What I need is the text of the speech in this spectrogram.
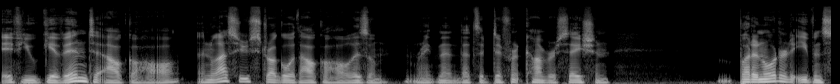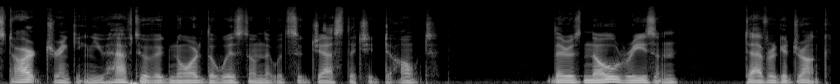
if you give in to alcohol, unless you struggle with alcoholism, right, that's a different conversation. But in order to even start drinking, you have to have ignored the wisdom that would suggest that you don't. There is no reason to ever get drunk.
